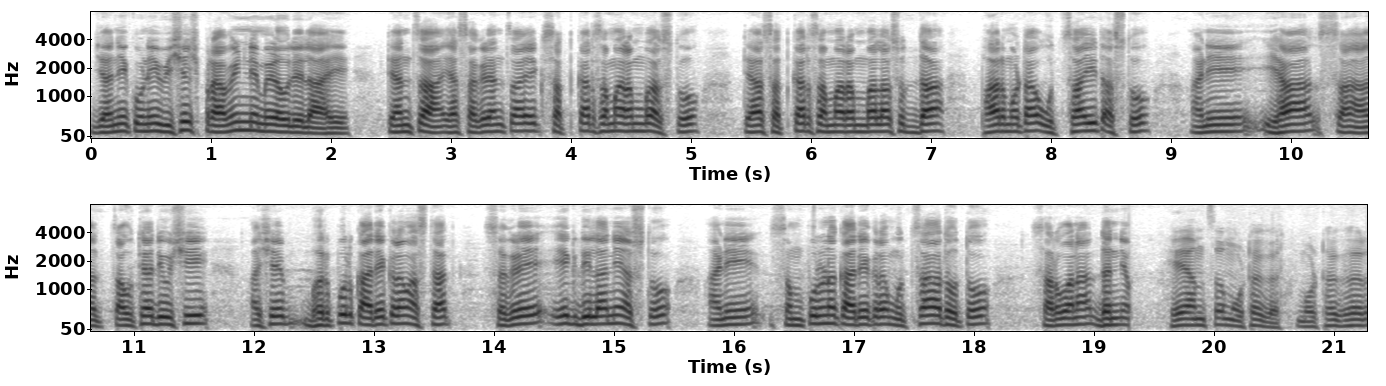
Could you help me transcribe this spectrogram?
ज्याने कोणी विशेष प्रावीण्य मिळवलेलं आहे त्यांचा या सगळ्यांचा एक सत्कार समारंभ असतो. त्या सत्कार समारंभालासुद्धा फार मोठा उत्साहित असतो आणि ह्या सा चौथ्या दिवशी असे भरपूर कार्यक्रम असतात. सगळे एक दिलाने असतो आणि संपूर्ण कार्यक्रम उत्साहात होतो. सर्वांना धन्यवाद हे आमचं मोठं घर. मोठं घर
